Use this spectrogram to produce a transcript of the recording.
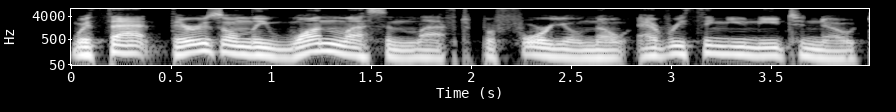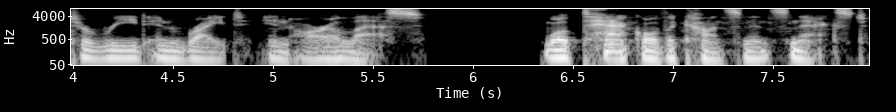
With that, there is only one lesson left before you'll know everything you need to know to read and write in RLS. We'll tackle the consonants next.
